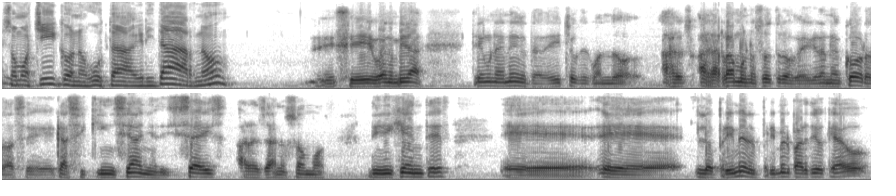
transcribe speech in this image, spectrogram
somos chicos, nos gusta gritar, ¿no? Sí, bueno, mira, tengo una anécdota, de hecho, que cuando agarramos nosotros Belgrano de Córdoba hace casi 15 años, 16, ahora ya no somos dirigentes, eh, eh, lo primero, el primer partido que hago,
